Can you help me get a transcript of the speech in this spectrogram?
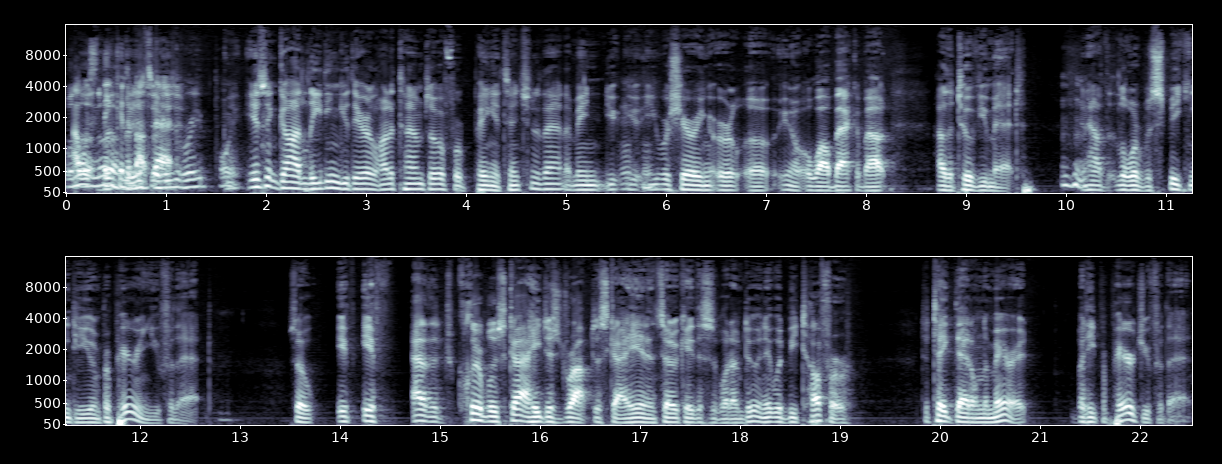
i no, was no, thinking about it's a- that it's a great point. Isn't God leading you there a lot of times, though, if we're paying attention to that? I mean, you, you, you were sharing, earl uh, you know, a while back about how the two of you met and how the Lord was speaking to you and preparing you for that. So, if if out of the clear blue sky he just dropped this guy in and said, "Okay, this is what I'm doing," it would be tougher to take that on the merit. But he prepared you for that.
